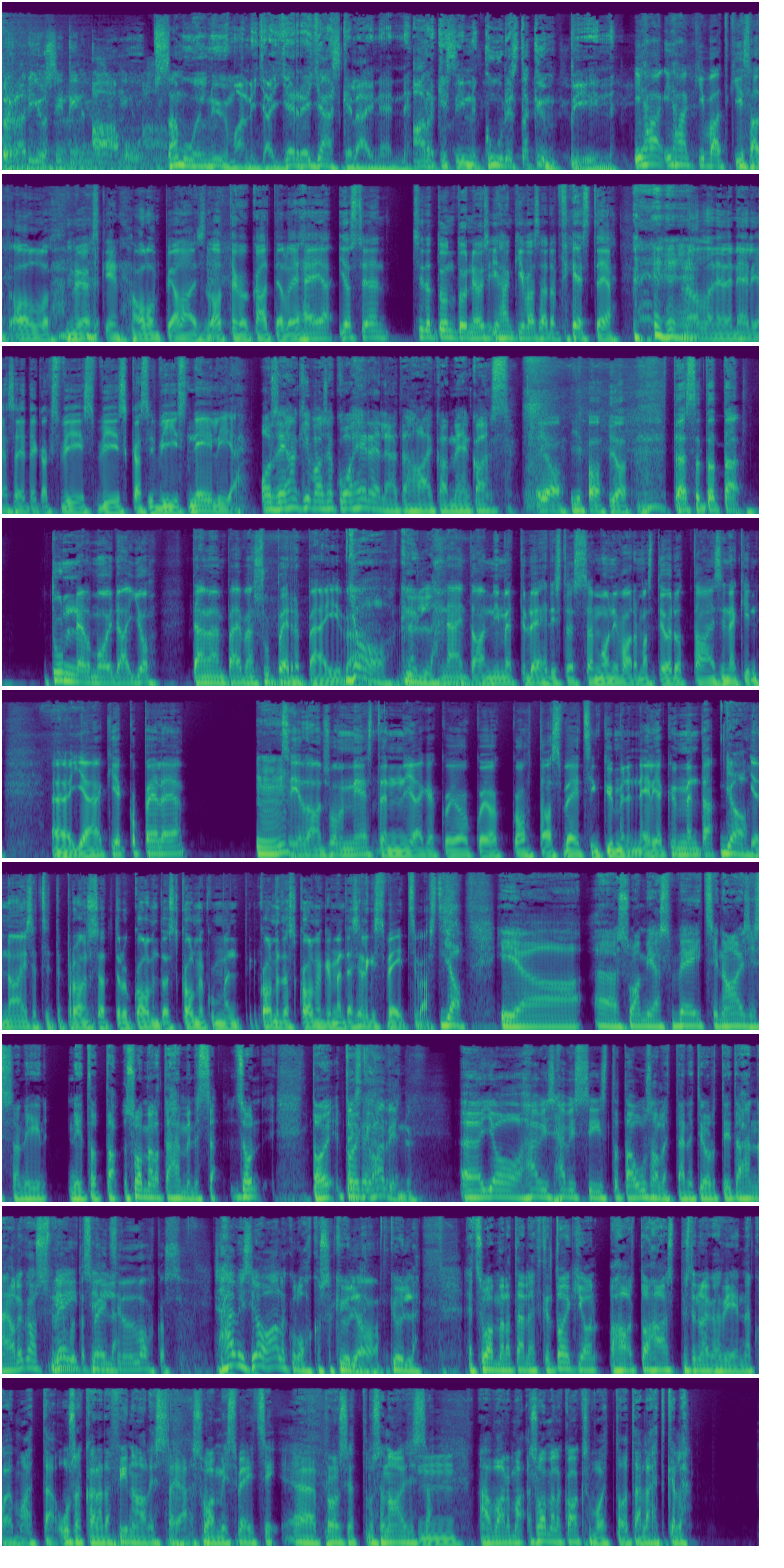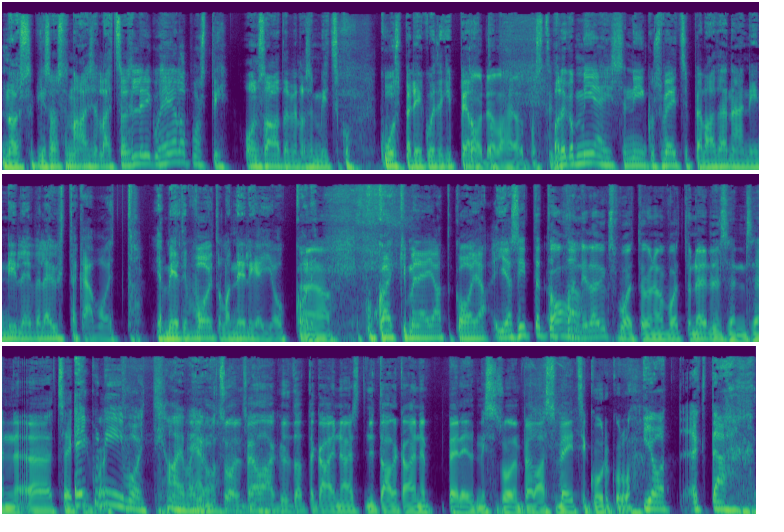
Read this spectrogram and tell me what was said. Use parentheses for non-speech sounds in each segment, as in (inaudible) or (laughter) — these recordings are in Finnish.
Radio Cityn aamu. Samuel Nyman ja Jere Jäskeläinen. Arkisin kuudesta kymppiin. Ihan, ihan kivat kisat ollut myöskin. (laughs) Olympialaiset, otteko katsellut? Ja hei, ja jos se sitä tuntuu, niin olisi ihan kiva saada viestejä 044 725 5854. On se ihan kiva, jos joku on hereillä tähän aikaan meidän kanssa. Joo, joo, joo. Tässä tota, tunnelmoidaan jo tämän päivän superpäivää. Joo, kyllä. Nä, näin tämä on nimetty lehdistössä. Moni varmasti odottaa ensinnäkin äh, jääkiekkopelejä. Mm. Siellä on Suomen miesten jääkiekkojoukkue, joka kohtaa Sveitsin 10.40. Joo. Ja naiset sitten pronssiottelu 13.30, 13.30 ja sielläkin Sveitsi vastasi. Joo, ja äh, Suomi ja Sveitsi naisissa, niin, niin tota, Suomella tähän mennessä, se on... Toi, toi Eikö se hävinnyt? Öö, joo, hävis, hävis siis tota USAlle tänne, että jouduttiin tähän näin. Oliko Sveitsillä? Niin, mutta Sveitsillä lohkossa. Se hävisi joo alkulohkossa, kyllä. Joo. kyllä. Et Suomella tällä hetkellä, toikin on, olisi pystynyt aika hyvin ennakoimaan, että USA-Kanada finaalissa ja Suomi-Sveitsi äh, pronssiottelussa naisissa. Mm. Mä varma, Suomella kaksi voittoa tällä hetkellä noissa kisoissa naisilla. Et se on silleen niin kuin helposti on saatavilla se mitsku. Kuusi peliä kuitenkin pelattu. Todella helposti. Oliko miehissä niin, kun Sveitsi pelaa tänään, niin niille ei vielä yhtäkään voittoa. Ja mietin voitolla neljän joukkoon, Joo. niin, kun kaikki menee jatkoon. Ja, ja sitten tota, Onhan niillä yksi voitto, kun ne on voittanut edellisen sen äh, Tsekin ei kun voitto. niin voitti, aivan Ja, joo. mutta Suomi pelaa kyllä totta kai näistä, nyt alkaa ne pelit, missä Suomi pelaa Sveitsi kurkulla. Joo,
